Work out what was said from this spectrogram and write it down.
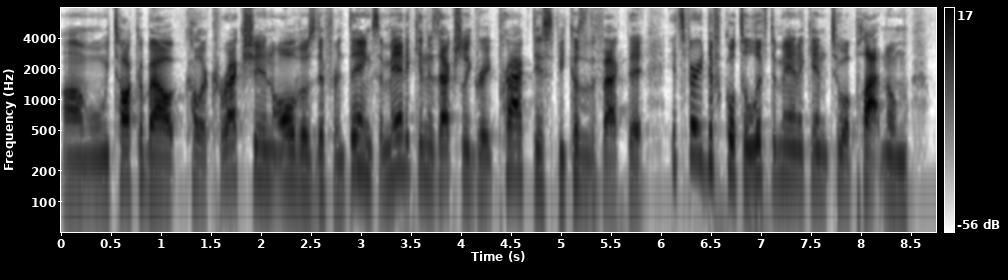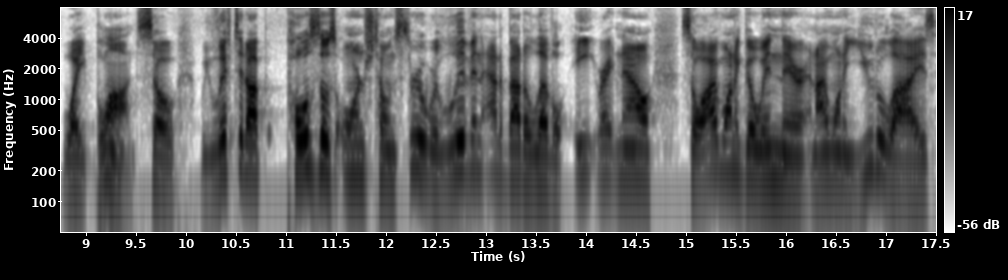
um, when we talk about color correction, all those different things, a mannequin is actually great practice because of the fact that it's very difficult to lift a mannequin to a platinum white blonde. So we lift it up, pulls those orange tones through. We're living at about a level 8 right now. So I want to go in there and I want to utilize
